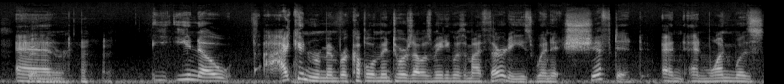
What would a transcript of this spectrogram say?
and you know, I can remember a couple of mentors I was meeting with in my 30s when it shifted, and and one was,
